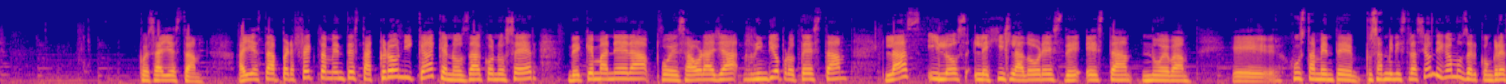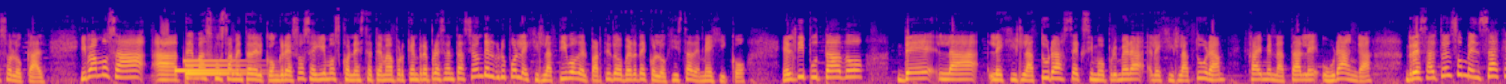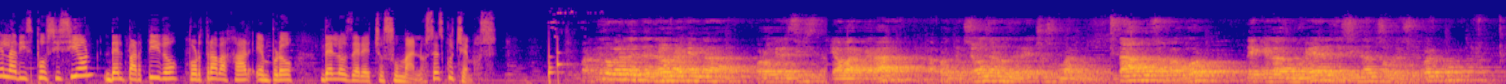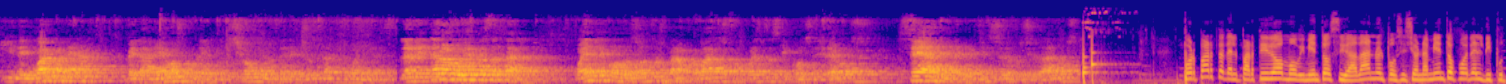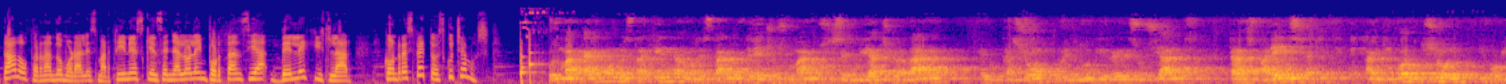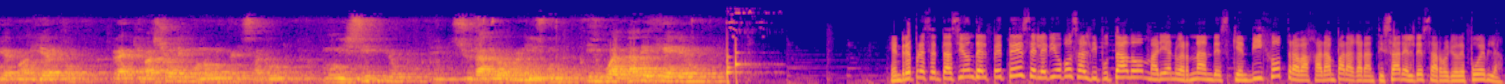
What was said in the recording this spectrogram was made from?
Pues ahí está. Ahí está perfectamente esta crónica que nos da a conocer de qué manera, pues ahora ya rindió protesta las y los legisladores de esta nueva eh, justamente, pues administración, digamos, del Congreso local. Y vamos a, temas justamente del Congreso. Seguimos con este tema porque en representación del Grupo Legislativo del Partido Verde Ecologista de México, el diputado de la legislatura, seximo primera legislatura, Jaime Natale Uranga, resaltó en su mensaje la disposición del partido por trabajar en pro de los derechos humanos. Escuchemos. El Partido Verde tendrá una agenda progresista que abarcará la protección de los derechos humanos. Estamos a favor de que las mujeres decidan sobre su cuerpo y de igual manera velaremos por la inclusión de los derechos de las mujeres. Le reitero al gobierno estatal, cuente con nosotros para aprobar las propuestas que consideremos sean en beneficio de los ciudadanos. Por parte del partido Movimiento Ciudadano, el posicionamiento fue del diputado Fernando Morales Martínez, quien señaló la importancia de legislar con respeto. Escuchemos. Pues marcaremos nuestra agenda donde están los derechos humanos y seguridad ciudadana, educación, juventud y redes sociales, transparencia, anticorrupción y gobierno abierto, reactivación económica y salud, municipio, ciudad y urbanismo, igualdad de género. En representación del PT se le dio voz al diputado Mariano Hernández, quien dijo trabajarán para garantizar el desarrollo de Puebla.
